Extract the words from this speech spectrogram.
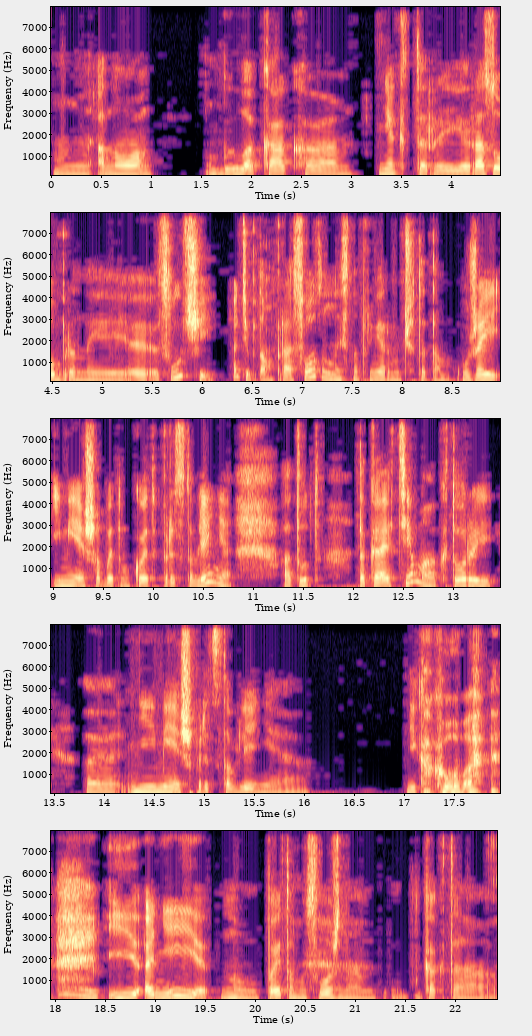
оно было как э, некоторый разобранный э, случай, ну, типа там про осознанность, например, мы что-то там уже имеешь об этом какое-то представление, а тут такая тема, о которой э, не имеешь представления никакого. И о ней, ну, поэтому сложно как-то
